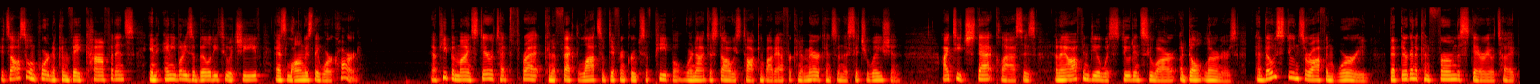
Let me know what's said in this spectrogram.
It's also important to convey confidence in anybody's ability to achieve as long as they work hard. Now, keep in mind, stereotype threat can affect lots of different groups of people. We're not just always talking about African Americans in this situation. I teach stat classes, and I often deal with students who are adult learners. And those students are often worried that they're going to confirm the stereotype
